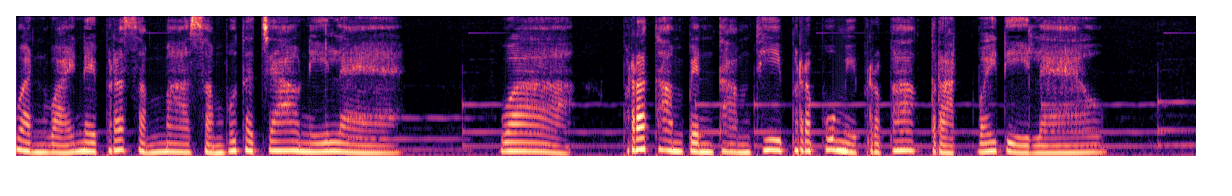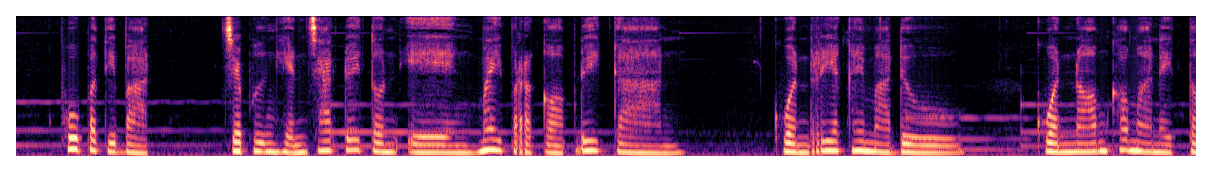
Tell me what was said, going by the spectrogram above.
หวั่นไหวในพระสัมมาสัมพุทธเจ้านี้แล ว่า พระธรรมเป็นธรรมที่พระผู้มีพระภาคตรัสไว้ดีแล้ว ผู้ปฏิบัติจะพึงเห็นชัดด้วยตนเองไม่ประกอบด้วยการ ควรเรียกให้มาดู ควรน้อมเข้ามาในต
